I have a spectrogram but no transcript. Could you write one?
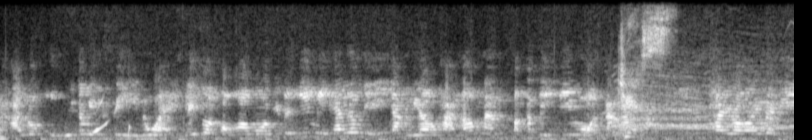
นะคะรวมถึงวิตามินซีด้วย ในส่วนของฮอร์โมนพี่เบกกี้มีแค่เรื่องนี้อย่างเดียวค่ะ นอกนั้นปกติดีหมดนะคะ yes ไทรอยด์ก็ดี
